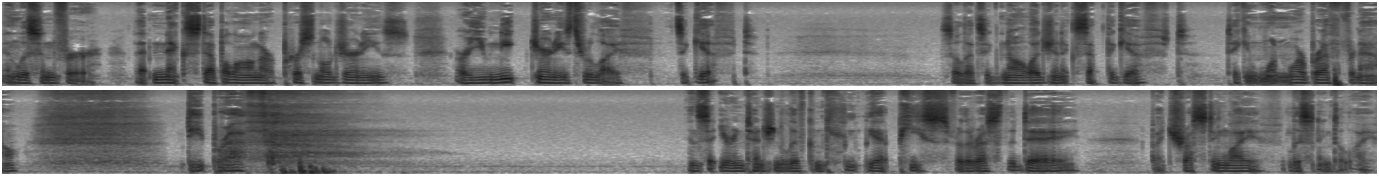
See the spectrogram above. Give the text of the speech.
and listen for that next step along our personal journeys, our unique journeys through life, It's a gift. So let's acknowledge and accept the gift. Taking one more breath for now. Deep breath. And set your intention to live completely at peace for the rest of the day by trusting life, listening to life.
